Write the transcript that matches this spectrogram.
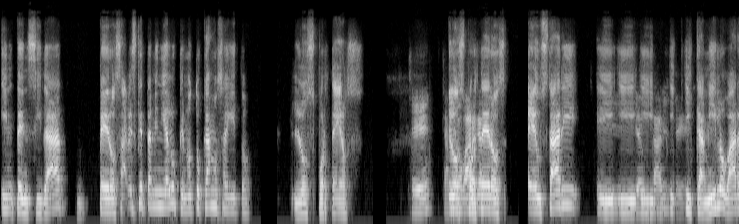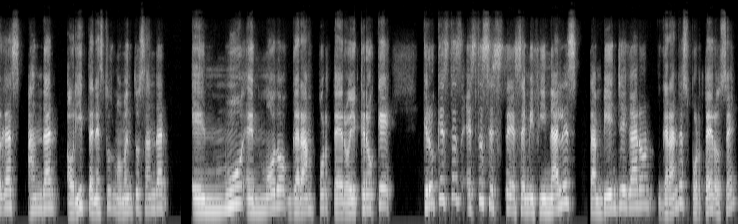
intensidad, pero sabes que también hay algo que no tocamos, Aguito, los porteros. Sí, Camilo los Vargas. porteros, Eustari y, Y- y- Camilo Vargas andan ahorita, en estos momentos, andan en, mu- en modo gran portero. Y creo que, creo que estas, estas este, semifinales también llegaron grandes porteros, ¿eh?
